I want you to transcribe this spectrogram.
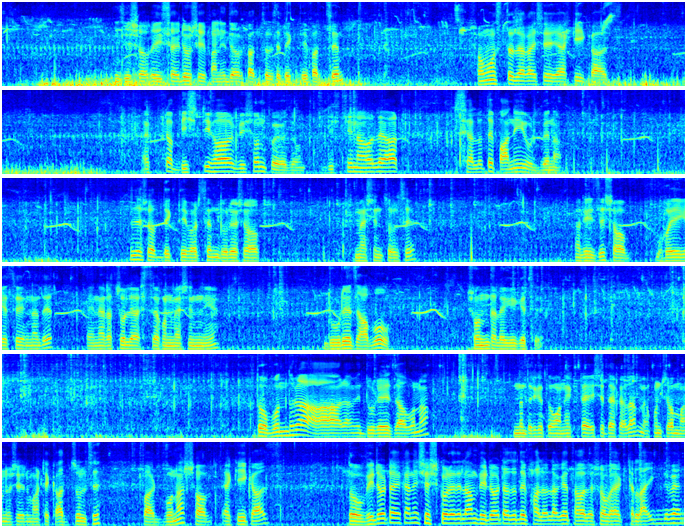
যেসব এই সাইডেও সেই পানি দেওয়ার কাজ চলছে, দেখতেই পাচ্ছেন। সমস্ত জায়গায় সেই একই কাজ। একটা বৃষ্টি হওয়ার ভীষণ প্রয়োজন। বৃষ্টি না হলে আর শ্যালোতে পানিই উঠবে না। যে সব দেখতেই পাচ্ছেন দূরে সব মেশিন চলছে। আর এই যে সব হয়ে গেছে এনাদের। এনারা চলে আসছে এখন মেশিন নিয়ে। দূরে যাব, সন্ধ্যা লেগে গেছে। তো বন্ধুরা, আর আমি দূরে যাব না। আপনাদেরকে তো অনেকটা এসে দেখালাম, এখন সব মানুষের মাঠে কাজ চলছে, পারব না, সব একই কাজ। তো ভিডিওটা এখানে শেষ করে দিলাম, ভিডিওটা যদি ভালো লাগে তাহলে সবাই একটা লাইক দেবেন।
